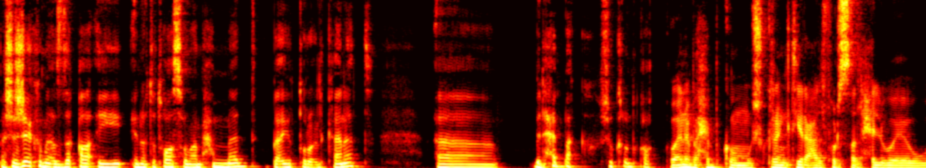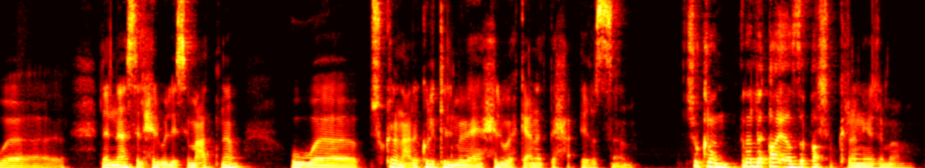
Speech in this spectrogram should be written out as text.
بشجعكم يا أصدقائي إنه تتواصلوا مع محمد بأي الطرق اللي كانت. آه بنحبك. شكرا قاق وأنا بحبكم وشكرا كثير على الفرصة الحلوة وللناس الحلوة اللي سمعتنا. وشكرا على كل كلمة حلوة كانت بحق غسان. شكرا. إلى اللقاء يا أصدقاء. شكرا يا جماعة.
